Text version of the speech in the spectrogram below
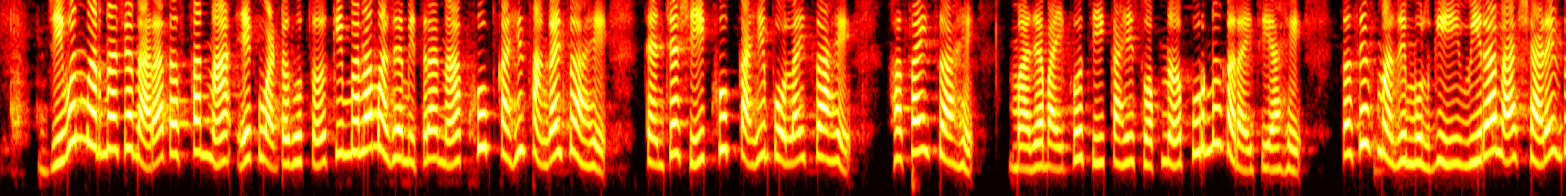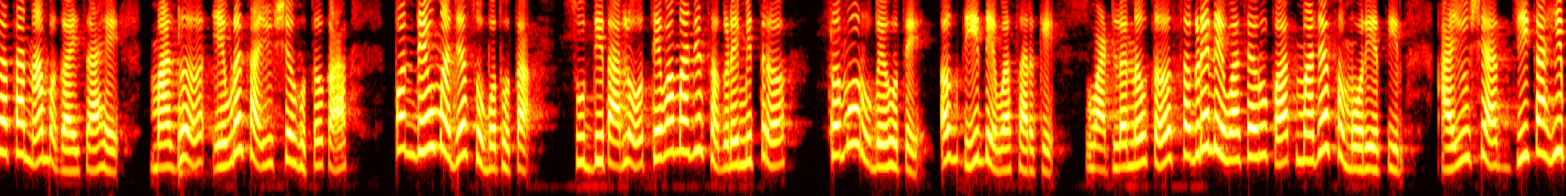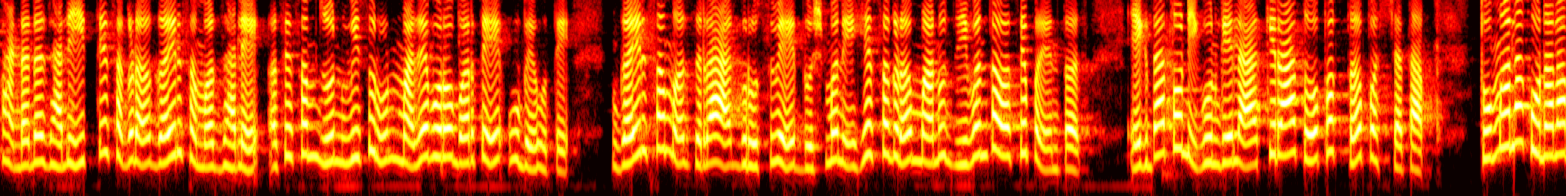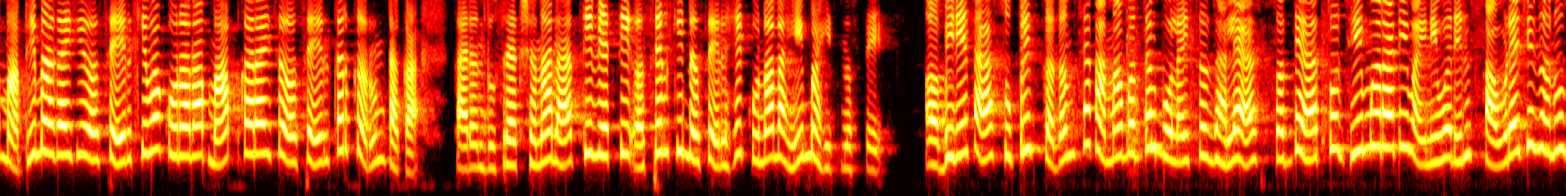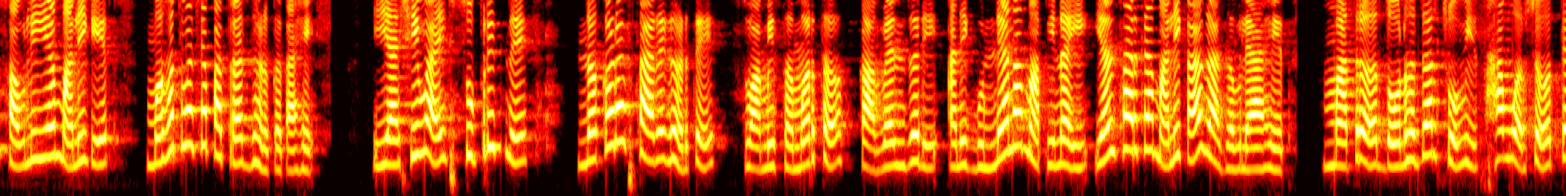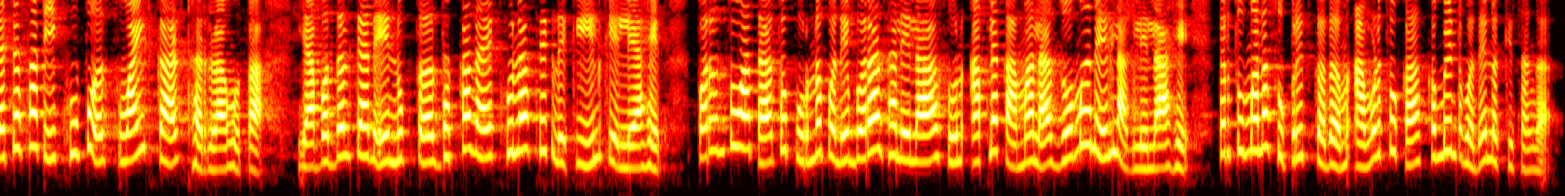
जीवन मरणाच्या दारात असताना एक वाटत होतं की मला माझ्या मित्रांना खूप काही सांगायचं आहे. त्यांच्याशी खूप काही बोलायचं आहे हसायचं आहे. माझ्या बायकोची काही स्वप्न पूर्ण करायची आहे. तसेच माझी मुलगी वीराला शाळेत जाताना बघायचं आहे. माझं एवढंच आयुष्य होतं का? पण देव माझ्यासोबत होता. सुद्धीत आलो तेव्हा माझे सगळे मित्र समोर उभे होते अगदी देवासारखे. वाटलं नव्हतं सगळे देवाच्या रूपात माझ्यासमोर येतील. आयुष्यात जी काही भांडणं झाली ते सगळं गैरसमज झाले असे समजून विसरून माझ्याबरोबर ते उभे होते. गैरसमज राग रुसवे दुश्मनी हे सगळं माणूस जिवंत असेपर्यंतच. एकदा तो निघून गेला की राहतो फक्त पश्चाताप. तुम्हाला कोणाला माफी मागायची असेल किंवा कोणाला माफ करायचं असेल तर करून टाका. कारण दुसऱ्या क्षणाला ती व्यक्ती असेल की नसेल हे कुणालाही माहीत नसते. अभिनेता सुप्रीत कदमच्या कामाबद्दल बोलायचं झाल्यास सध्या तो झी मराठी वाहिनीवरील सावड्याची जणू सावली या मालिकेत महत्त्वाच्या पात्रात झळकत आहे. याशिवाय सुप्रीतने नकळत सारे घडते स्वामी समर्थ काव्यांजली आणि गुन्ह्याला माफी नाही यांसारख्या मालिका गाजवल्या आहेत. मात्र दोन हजार चोवीस हा वर्ष त्याच्यासाठी खूपच वाईट काळ ठरला होता. याबद्दल त्याने नुकतंच धक्कादायक खुलासे देखील केले आहेत. परंतु आता तो पूर्णपणे बरा झालेला असून आपल्या कामाला जोमाने लागलेला आहे. तर तुम्हाला सुप्रीत कदम आवडतो का? कमेंटमध्ये नक्की सांगा.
